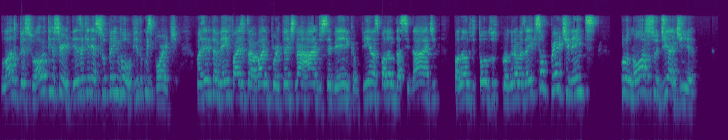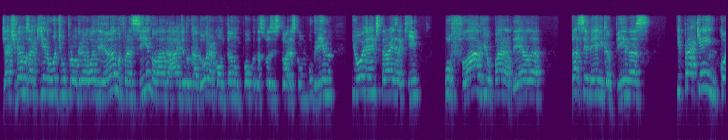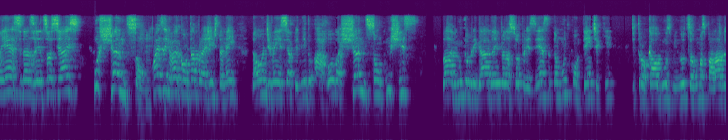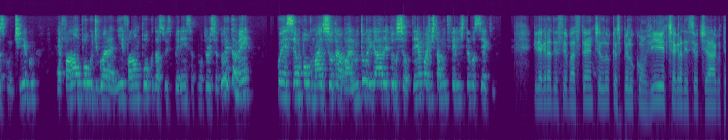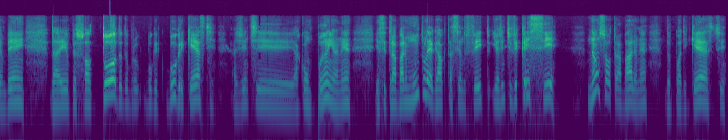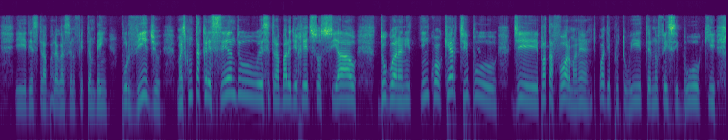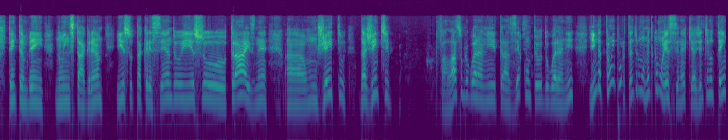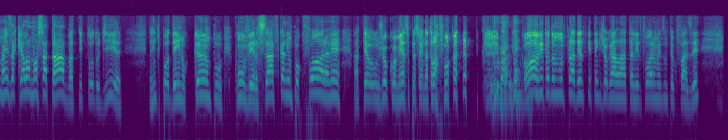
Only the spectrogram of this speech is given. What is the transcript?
do lado pessoal, eu tenho certeza que ele é super envolvido com o esporte. Mas ele também faz um trabalho importante na rádio CBN Campinas, falando da cidade, falando de todos os programas aí que são pertinentes para o nosso dia a dia. Já tivemos aqui no último programa o Adriano Francino, lá da Rádio Educadora, contando um pouco das suas histórias como bugrino. E hoje a gente traz aqui o Flávio Paradela, da CBN Campinas, e para quem conhece das redes sociais, o Xandson. Mas ele vai contar para a gente também da onde vem esse apelido, arroba Xandson com X. Flávio, muito obrigado aí pela sua presença. Estou muito contente aqui de trocar alguns minutos, algumas palavras contigo, é, falar um pouco de Guarani, falar um pouco da sua experiência como torcedor e também conhecer um pouco mais do seu trabalho. Muito obrigado aí pelo seu tempo. A gente está muito feliz de ter você aqui. Queria agradecer bastante, Lucas, pelo convite, agradecer o Thiago também, daí o pessoal todo do Bugrecast, a gente acompanha né, esse trabalho muito legal que está sendo feito e a gente vê crescer não só o trabalho né, do podcast e desse trabalho agora sendo feito também por vídeo, mas como está crescendo esse trabalho de rede social do Guarani em qualquer tipo de plataforma, né? A gente pode ir para o Twitter, no Facebook, tem também no Instagram. Isso está crescendo e isso traz, né, uh, um jeito da gente falar sobre o Guarani, trazer conteúdo do Guarani, e ainda tão importante num momento como esse, né? Que a gente não tem mais aquela nossa tábua de todo dia, da gente poder ir no campo, conversar, ficar ali um pouco fora, né? Até o jogo começa, o pessoal ainda tá lá fora. Corre todo mundo para dentro porque tem que jogar lá, tá ali fora, mas não tem o que fazer.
